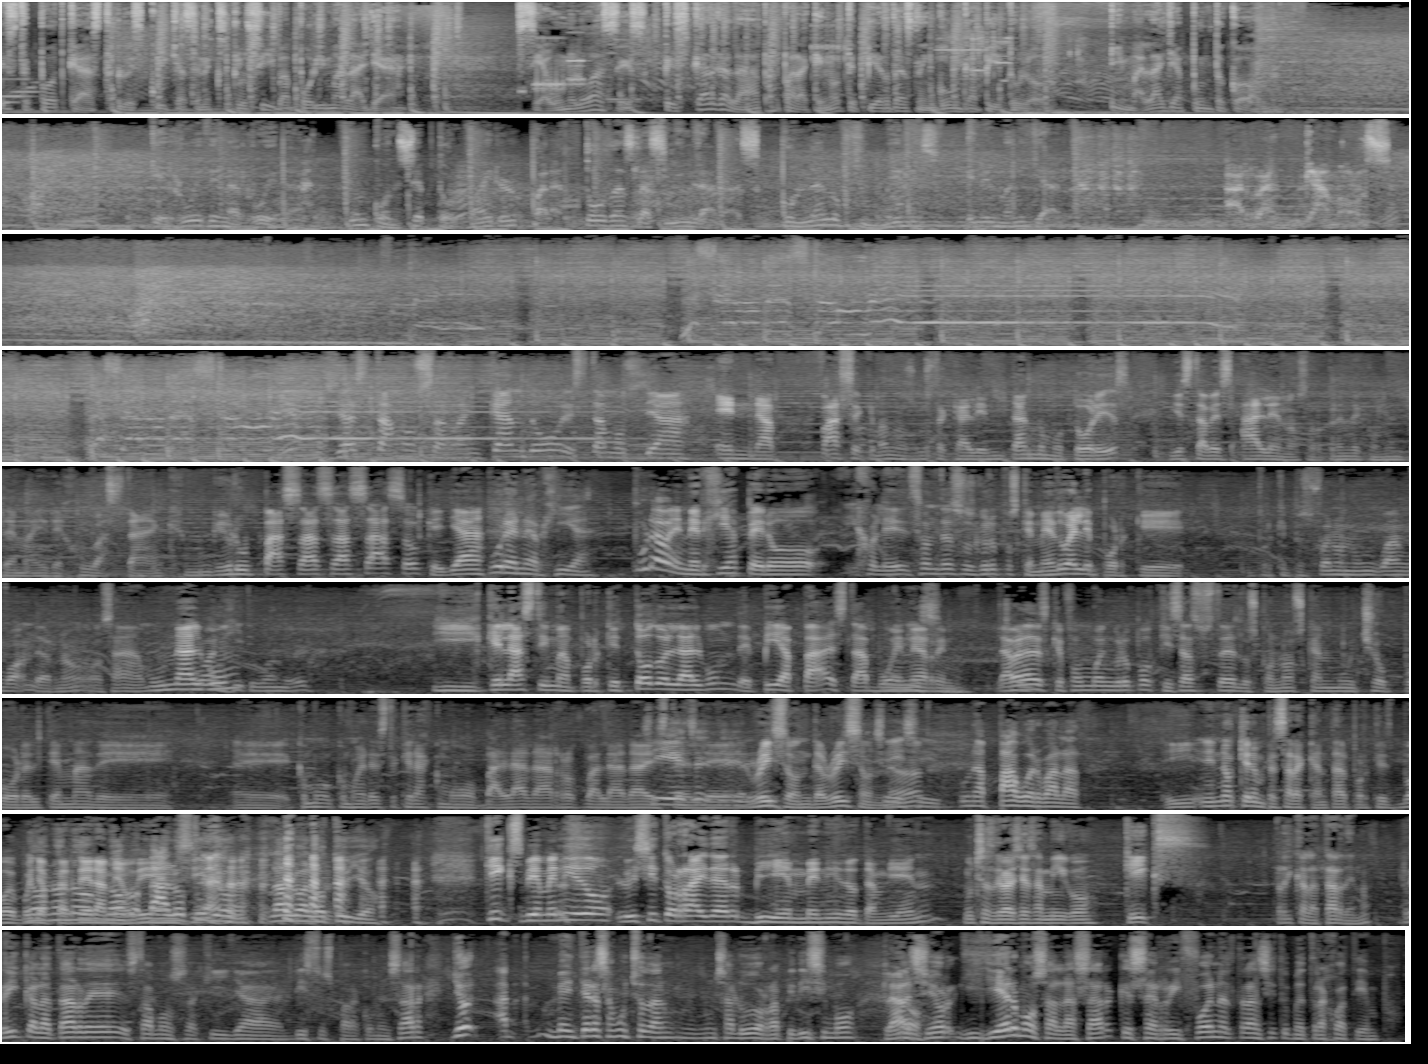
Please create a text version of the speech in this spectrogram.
Este podcast lo escuchas en exclusiva por Himalaya. Si aún no lo haces, descarga la app para que no te pierdas ningún capítulo. Himalaya.com. Que ruede la rueda, un concepto rider para todas las cilindradas, con Lalo Jiménez en el manillar. ¡Arrancamos! Arrancando, estamos ya en la fase que más nos gusta, calentando motores. Y esta vez Ale nos sorprende con un tema ahí de Tank. Un grupazazazazo que ya... Pura energía. Pura energía, pero, híjole, son de esos grupos que me duele porque... Porque pues fueron un One Wonder, ¿no? O sea, un álbum... One Hit Wonder. Y qué lástima, porque todo el álbum de Pia Pa está buenérrimo. La Sí. verdad es que fue un buen grupo. Quizás ustedes los conozcan mucho por el tema de. Eh, ¿cómo, cómo era este? Que era como balada, rock balada. Sí, este, es el de- de Reason, The Reason, Sí, ¿no? sí, una power ballad. Y, y no quiero empezar a cantar porque voy, voy No, a no, perder no, a mi no, audiencia. A lo tuyo, Lalo, a lo tuyo. Kix, bienvenido. Luisito Ryder, bienvenido también. Muchas gracias, amigo. Kix. Rica la tarde, ¿no? Rica la tarde, estamos aquí ya listos para comenzar. Yo a- me interesa mucho dar un, un saludo rapidísimo Claro. al señor Guillermo Salazar, que se rifó en el tránsito y me trajo a tiempo.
